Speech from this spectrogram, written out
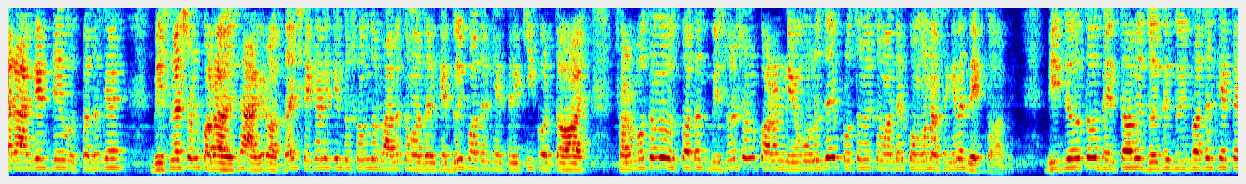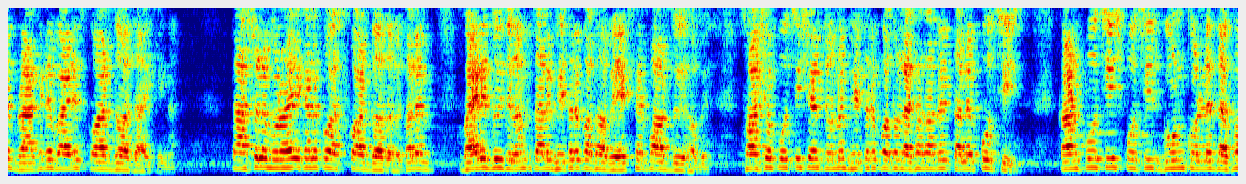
এর আগের যে উৎপাদকে বিশ্লেষণ করা হয়েছে, আগের অধ্যায়, সেখানে কিন্তু সুন্দরভাবে তোমাদেরকে দুই পদের ক্ষেত্রে কি করতে হয়, সর্বপ্রথমে উৎপাদক বিশ্লেষণ করার নিয়ম অনুযায়ী প্রথমে তোমাদের কমন আছে কিনা দেখতে হবে। দ্বিতীয়ত দেখতে হবে যদি দুই পদের ক্ষেত্রে ব্র্যাকেটের বাইরে স্কোয়ার দেওয়া যায় কিনা। তা আসলে মনে হয় এখানে স্কোয়ার দেওয়া যাবে। তাহলে বাইরে দুই দিলাম, তাহলে ভেতরে কত হবে? এক্সের পাওয়ার দুই হবে। ছয়শো পঁচিশের জন্য ভেতরে কত লেখা যাবে? তাহলে পঁচিশ। কারণ পঁচিশ পঁচিশ গুণ করলে দেখো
